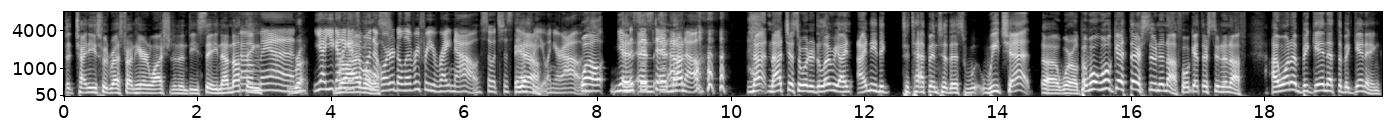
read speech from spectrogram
the Chinese food restaurant here in Washington, D.C. Now, nothing. Oh, man. yeah, you got to get someone to order delivery for you right now. So it's just there yeah. for you when you're out. Well, you have an assistant? And, and not, I don't know. not, not just order delivery. I, I need to to tap into this WeChat uh, world, but we'll we'll get there soon enough. We'll get there soon enough. I want to begin at the beginning.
